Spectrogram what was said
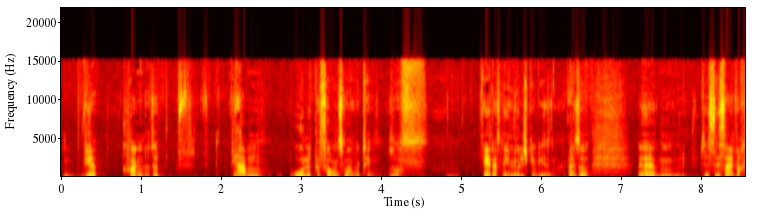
wir konnten, also wir haben ohne Performance Marketing, so wäre das nicht möglich gewesen. Also ähm, das ist einfach,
